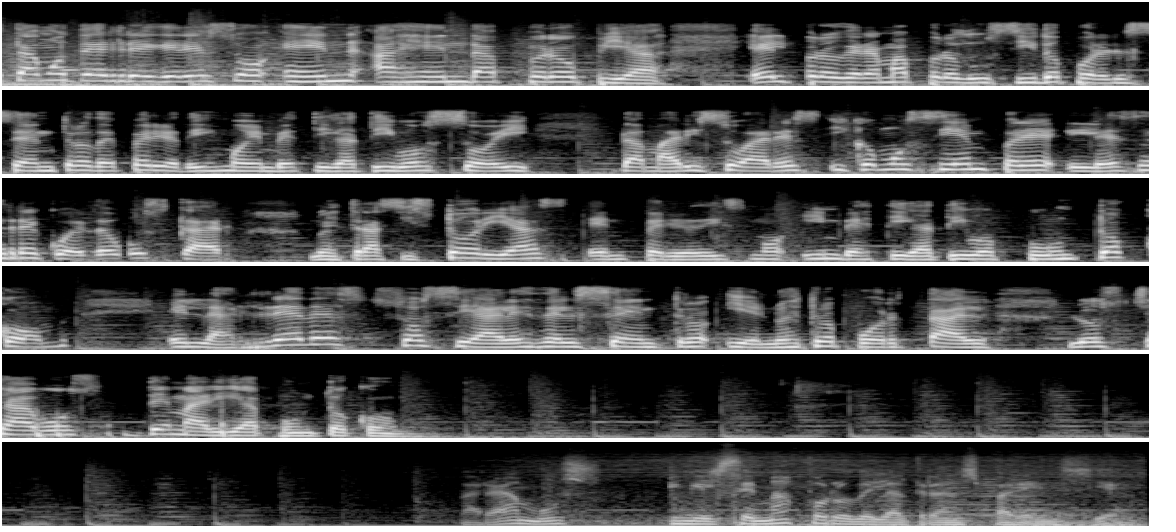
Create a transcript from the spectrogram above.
Estamos de regreso en Agenda Propia, el programa producido por el Centro de Periodismo Investigativo. Soy Damari Suárez y como siempre les recuerdo buscar nuestras historias en periodismoinvestigativo.com, en las redes sociales del centro y en nuestro portal loschavosdemaria.com. Paramos en el semáforo de la transparencia.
